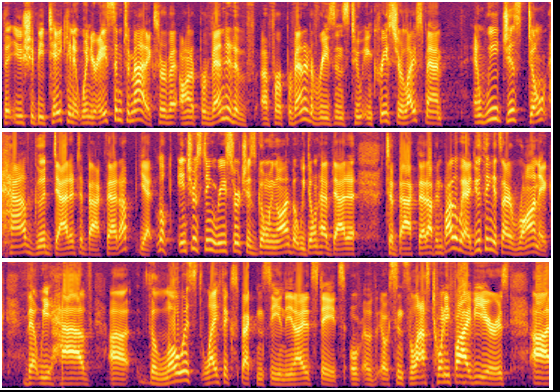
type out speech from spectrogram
that you should be taking it when you're asymptomatic, sort of on a preventative, uh, for preventative preventative reasons to increase your lifespan. And we just don't have good data to back that up yet. Look, interesting research is going on, but we don't have data to back that up. And by the way, I do think it's ironic that we have uh, the lowest life expectancy in the United States over, uh, since the last 25 years. Uh,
